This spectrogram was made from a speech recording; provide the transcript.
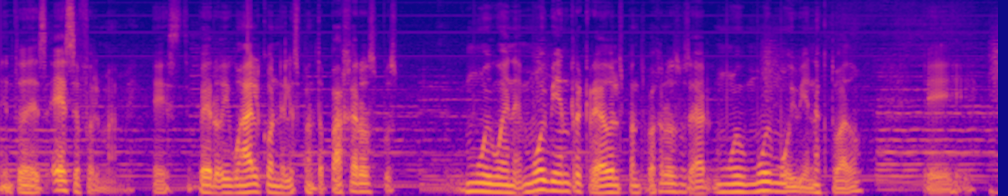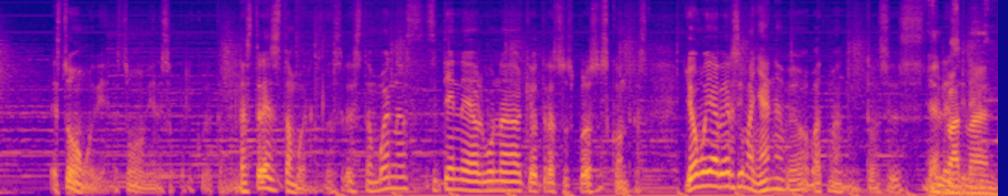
Entonces, ese fue el mame. Este, pero igual con el espantapájaros, pues muy buena, muy bien recreado el espantapájaros, o sea, muy, muy, muy bien actuado. Eh, estuvo muy bien, estuvo muy bien esa película también. Las tres están buenas, las tres están buenas. Si tiene alguna que otra sus pros, sus contras. Yo voy a ver si mañana veo a Batman, entonces. El diré. Batman.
